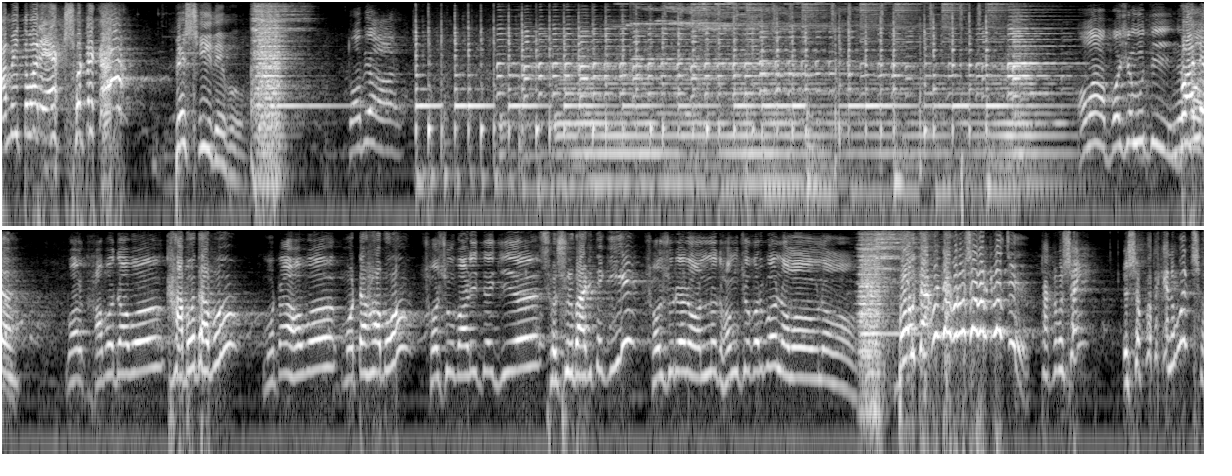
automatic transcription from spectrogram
আমি তোমার একশো টাকা বেশি দেব। তবে আয় আমা বসে বল। বলো। খাব দাবো? খাব দাবো? মোটা হব? মোটা হব? শ্বশুর বাড়িতে গিয়ে? শ্বশুর বাড়িতে গিয়ে? শ্বশুরের অন্ন ধ্বংস করব? নম নম। বউ দেখো ঠাকুরমশাই আমার কি বলছে ঠাকুরমশাই। এসব কথা কেন বলছো?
